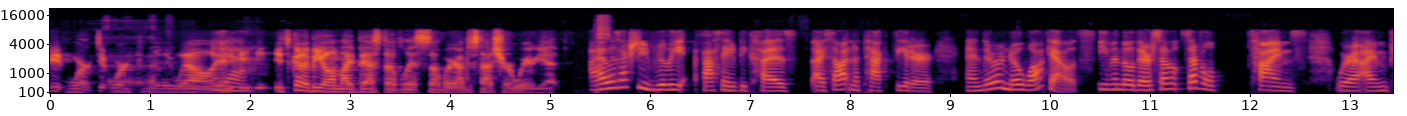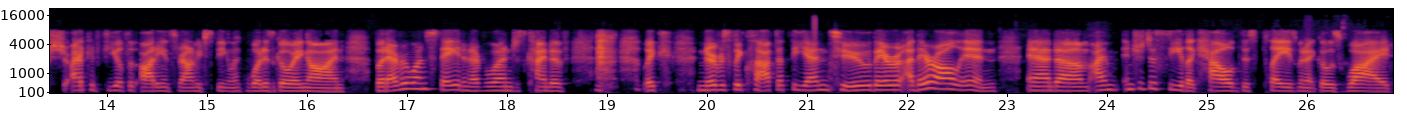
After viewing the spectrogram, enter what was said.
it worked. It worked uh, really well, and yeah. it, it's going to be on my best of list somewhere. I'm just not sure where yet. I was actually really fascinated because I saw it in a packed theater, and there were no walkouts, even though there are several several times where I'm sure I could feel the audience around me just being like, what is going on? But everyone stayed and everyone just kind of like nervously clapped at the end too. They're they're all in. And um, I'm interested to see like how this plays when it goes wide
